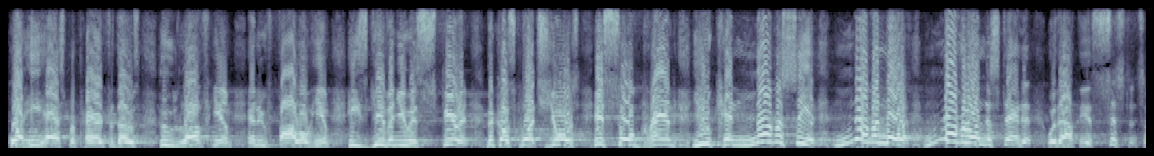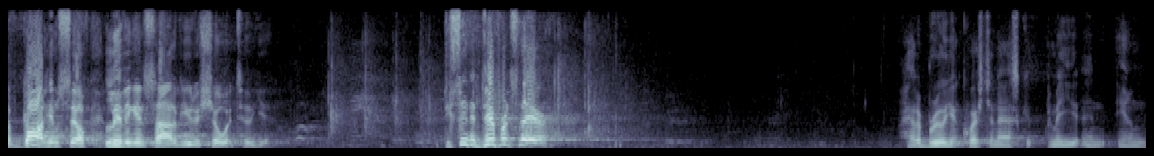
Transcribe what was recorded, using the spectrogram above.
what He has prepared for those who love Him and who follow Him. He's given you His Spirit because what's yours is so grand you can never see it, never know it, never understand it without the assistance of God Himself living inside of you to show it to you. Do you see the difference there? Had a brilliant question asked to me in, in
